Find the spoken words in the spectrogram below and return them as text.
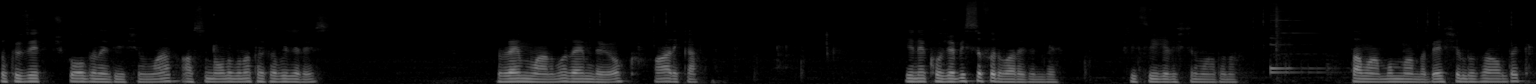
970 Golden Edition var. Aslında onu buna takabiliriz. RAM var mı? RAM de yok. Harika. Yine koca bir sıfır var elimde. PC geliştirme adına. Tamam bundan da 5 yıldız aldık.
